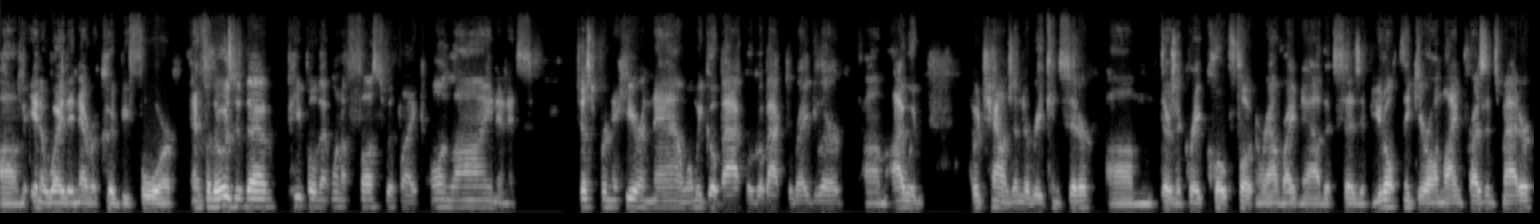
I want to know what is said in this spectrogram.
um, in a way they never could before. And for those of the people that want to fuss with like online and it's just for here and now. When we go back, we'll go back to regular. Um, I would I would challenge them to reconsider. Um, there's a great quote floating around right now that says, "If you don't think your online presence matter,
